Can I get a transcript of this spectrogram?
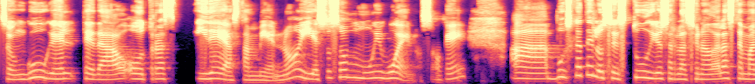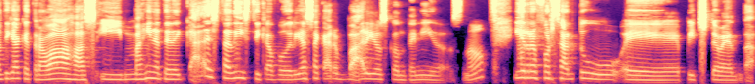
son Google, te da otras ideas también, ¿no? Y esos son muy buenos, ¿ok? Ah, búscate los estudios relacionados a las temáticas que trabajas y imagínate, de cada estadística podrías sacar varios contenidos, ¿no? Y reforzar tu eh, pitch de venta.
